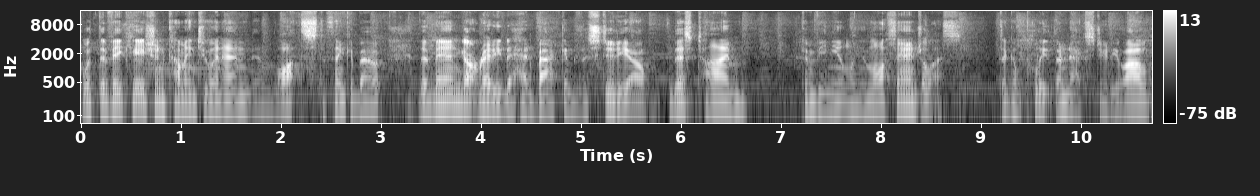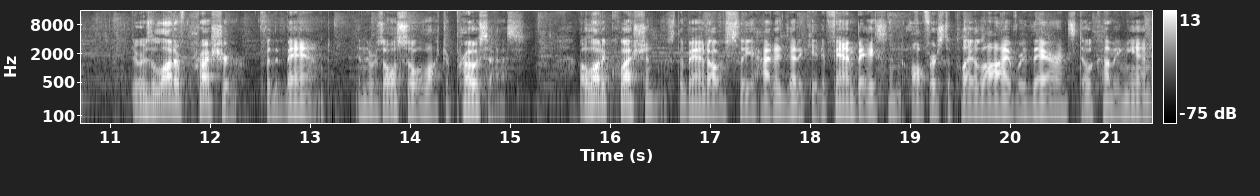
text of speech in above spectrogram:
with the vacation coming to an end and lots to think about, the band got ready to head back into the studio, this time, conveniently in Los Angeles, to complete their next studio album. There was a lot of pressure for the band, and there was also a lot to process. A lot of questions. The band obviously had a dedicated fan base, and offers to play live were there and still coming in.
